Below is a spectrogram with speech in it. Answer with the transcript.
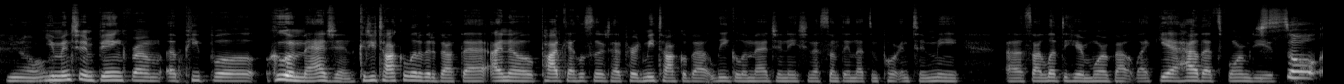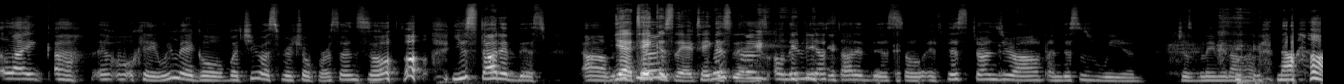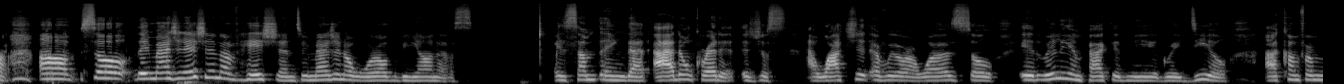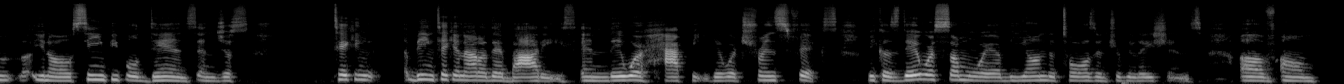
You know, You mentioned being from a people who imagine. Could you talk a little bit about that? I know podcast listeners have heard me talk about legal imagination as something that's important to me. Uh, so I'd love to hear more about, like, yeah, how that's formed you. So, like, uh, okay, we may go, but you're a spiritual person, so you started this. Um, Yeah, take us there. Take us there. Olivia started this. So if this turns you off and this is weird, just blame it on her. Now, um, so the imagination of Haitian to imagine a world beyond us is something that I don't credit. It's just I watched it everywhere I was, so it really impacted me a great deal. I come from you know seeing people dance and just taking being taken out of their bodies and they were happy they were transfixed because they were somewhere beyond the toils and tribulations of um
